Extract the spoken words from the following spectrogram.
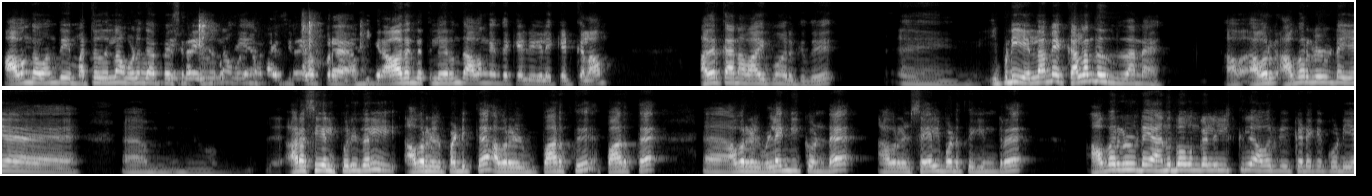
அவங்க வந்து மற்றதெல்லாம் ஒழுங்கா பேசுற இதெல்லாம் குழப்புற அப்படிங்கிற ஆதங்கத்தில இருந்து அவங்க இந்த கேள்விகளை கேட்கலாம். அதற்கான வாய்ப்பும் இருக்குது. இப்படி எல்லாமே கலந்தது தானே. அவ- அவர் அவர்களுடைய அரசியல் புரிதல் அவர்கள் படித்த அவர்கள் பார்த்து பார்த்த அவர்கள் விளங்கி கொண்ட அவர்கள் செயல்படுத்துகின்ற அவர்களுடைய அனுபவங்களுக்கு அவர்கள் கிடைக்கக்கூடிய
